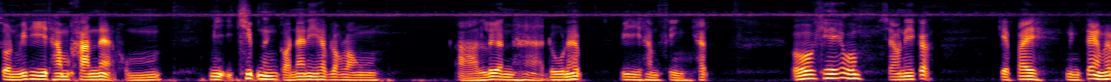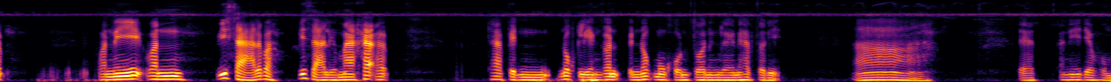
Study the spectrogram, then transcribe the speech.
ส่วนวิธีทำคันเนี่ย ผมมีอีกคลิปหนึ่งก่อนหน้านี้ครับ ลองลองอ่าเลื่อนหาดูนะครับ วิธีทำซิงค์ครับ โอเคครับผมเช้านี้ก็เก็บไปหนึ่งแต้มครับ วันนี้วันวิสาหรือเปล่า วิสาหรือมาคะครับ ถ้าเป็นนกเลี้ยงก็เป็นนกมงคลตัวหนึ่งเลยนะครับ ตัวนี้ อ่า แต่อันนี้เดี๋ยวผม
